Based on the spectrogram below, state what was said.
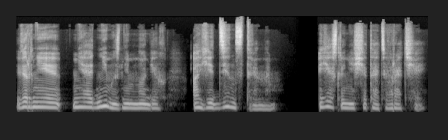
Вернее, не одним из немногих, а единственным, если не считать врачей.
